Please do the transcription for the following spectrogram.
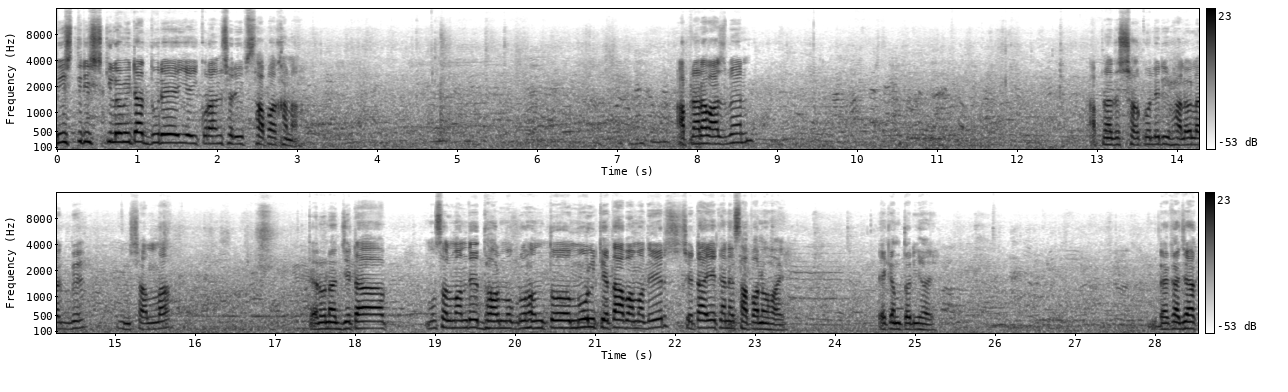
বিশ ত্রিশ কিলোমিটার দূরে এই কোরআন শরীফ ছাপাখানা। আপনারাও আসবেন। আপনাদের সকলেরই ভালো লাগবে ইনশাল্লাহ কেননা যেটা মুসলমানদের ধর্মগ্রন্থ মূল কেতাব আমাদের সেটা এখানে ছাপানো হয়। এখান তৈরি হয়। দেখা যাক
